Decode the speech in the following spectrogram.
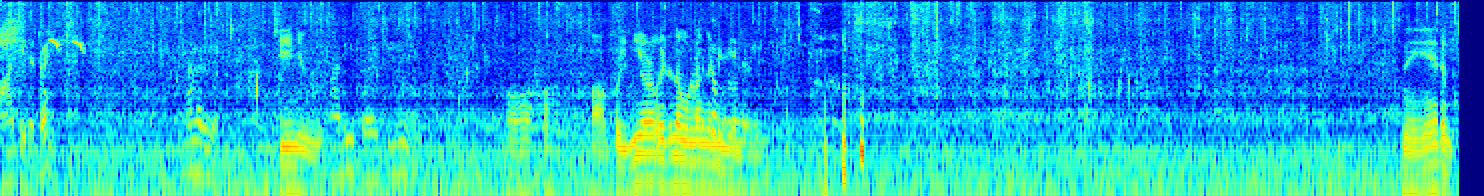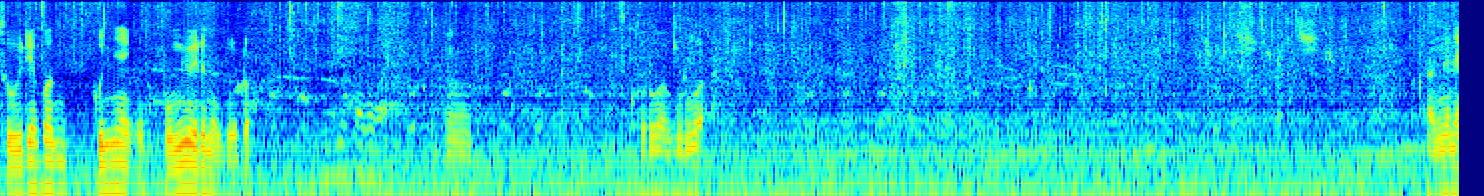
മാറ്റിയിട്ടെ ചീഞ്ഞു ഓഹോ. അപ്പോൾ ഇനി വരുന്ന മുള്ളം കണ്ണി മീനല്ലേ നേരം സൂര്യൻ കുഞ്ഞ് പൊങ്ങി വരുന്നുണ്ട് കേട്ടോ. കുറവ കുറുവ. അങ്ങനെ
